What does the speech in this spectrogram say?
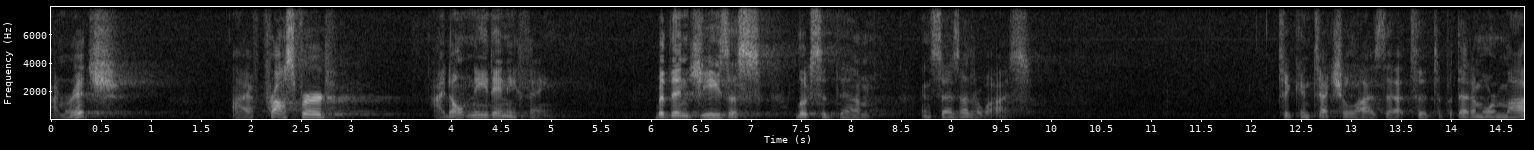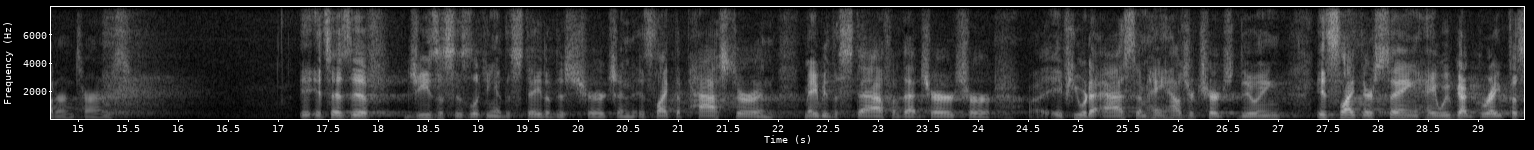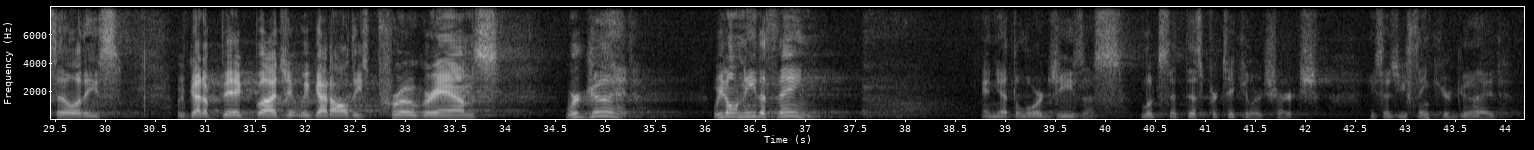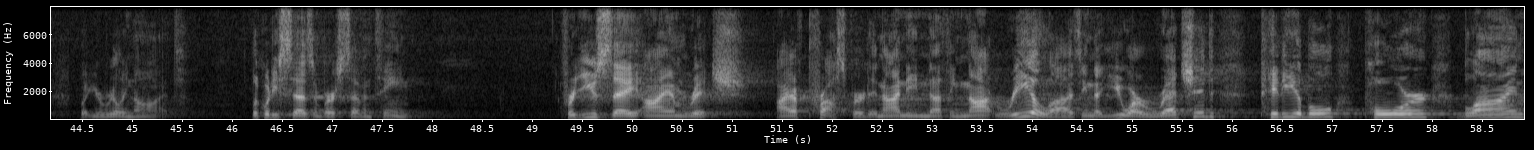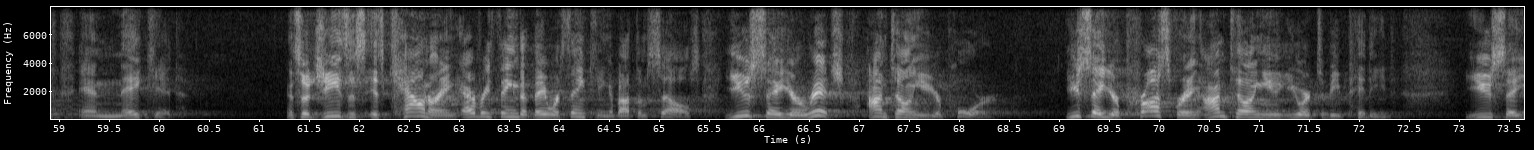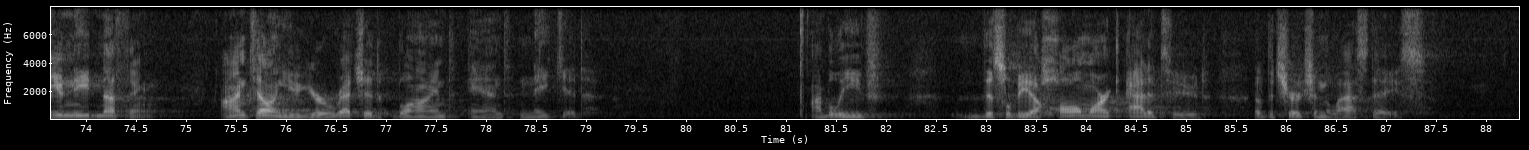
I'm rich, I have prospered, I don't need anything. But then Jesus looks at them and says otherwise. To contextualize that, to, to put that in more modern terms, it's as if Jesus is looking at the state of this church, and it's like the pastor and maybe the staff of that church, or uh, if you were to ask them, hey, how's your church doing? It's like they're saying, hey, we've got great facilities, we've got a big budget, we've got all these programs, we're good, we don't need a thing. And yet the Lord Jesus looks at this particular church. He says, You think you're good, but you're really not. Look what he says in verse 17. For you say, I am rich, I have prospered, and I need nothing, not realizing that you are wretched, pitiable, poor, blind, and naked. And so Jesus is countering everything that they were thinking about themselves. You say you're rich, I'm telling you you're poor. You say you're prospering, I'm telling you you are to be pitied. You say you need nothing. I'm telling you, you're wretched, blind, and naked. I believe this will be a hallmark attitude of the church in the last days.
